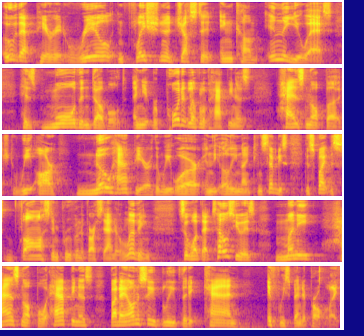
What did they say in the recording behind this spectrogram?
Over that period, real inflation adjusted income in the US has more than doubled, and yet reported level of happiness has not budged. We are no happier than we were in the early 1970s, despite this vast improvement of our standard of living. So, what that tells you is money has not bought happiness, but I honestly believe that it can if we spend it properly.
